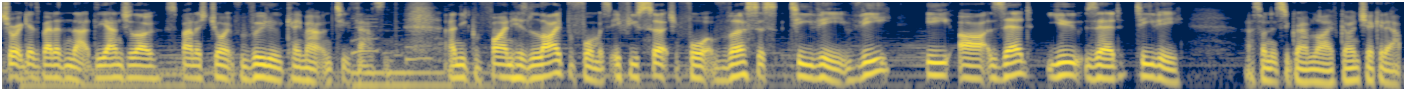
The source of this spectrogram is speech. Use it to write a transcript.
Sure it gets better than that. D'Angelo, Spanish joint from Voodoo, came out in 2000. And you can find his live performance if you search for Verzuz TV. V E R Z U Z TV. That's on Instagram Live. Go and check it out.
